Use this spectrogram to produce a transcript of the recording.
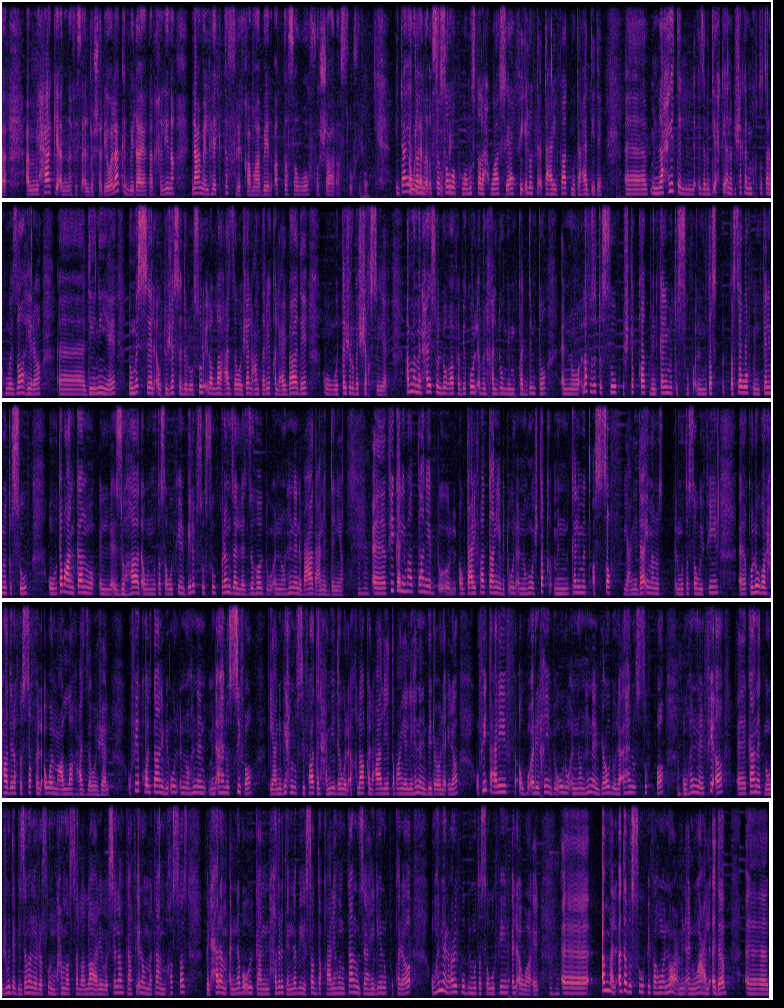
عم يحاكي النفس البشري ولكن بداية خلينا نعمل هيك تفرقة ما بين التصوف والشعر الصوفي. بداية التصوف هو مصطلح واسع في له تعريفات متعددة. آه، من ناحية إذا بدي أحكي أنا بشكل مختصر هو ظاهرة آه، دينية تمثل أو تجسد الوصول إلى الله عز وجل عن طريق العبادة والتجربة الشخصية. أما من حيث اللغة فبيقول ابن خلدون بمقدمته أنه لفظة الصوف اشتقت من كلمة الصوف التصوف من كلمة الصوف. وطبعا كانوا الزهاد أو المتصوفين بيلبسوا الصوف رمزا للزهد وأنه هن بعاد عن الدنيا. آه في كلمات ثانية بتقول أو تعريفات ثانية بتقول أنه هو اشتق من كلمة الصف يعني دائما المتصوفين آه قلوبهم حاضرة في الصف الأول مع الله عز وجل. وفي قول ثاني بيقول أنه هن من أهل الصفة يعني بيحملوا الصفات الحميدة والأخلاق العالية طبعا يلي هن بيدعوا لها وفي تعريف أو مؤرخين بيقولوا أنهم هن بيعودوا لأهل الصفة وهن فئة آه، كانت موجودة بزمن الرسول محمد صلى الله عليه وسلم. كان في لهم مكان مخصص في الحرم النبوي. كان حضرة النبي يصدق عليهم وكانوا زاهدين وفقراء. وهن عرفوا بالمتصوفين الأوائل. آه، أما الأدب الصوفي فهو نوع من أنواع الأدب آه،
